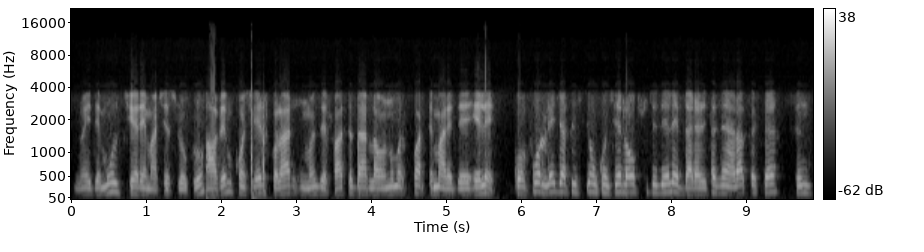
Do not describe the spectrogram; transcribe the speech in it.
Noi de mult cerem acest lucru. Avem consilieri școlari în momentul de față, dar la un număr foarte mare de elevi conform legea trebuie să fie un consilier la 800 de elevi, dar realitatea ne arată că sunt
